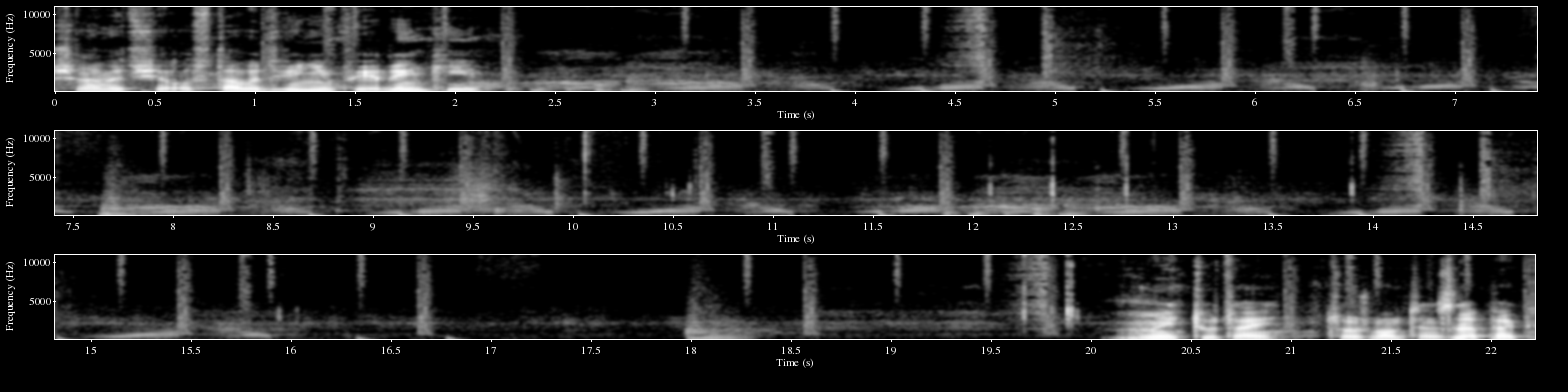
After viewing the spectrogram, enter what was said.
Jeszcze nawet się ostały dwie nimfy jedynki. No i tutaj to już mam ten zlepek.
